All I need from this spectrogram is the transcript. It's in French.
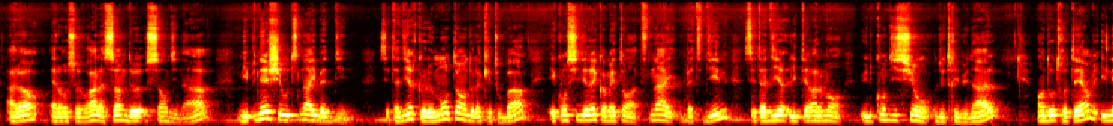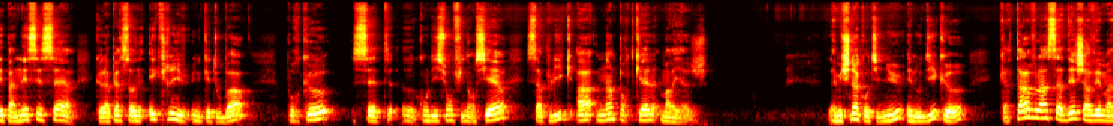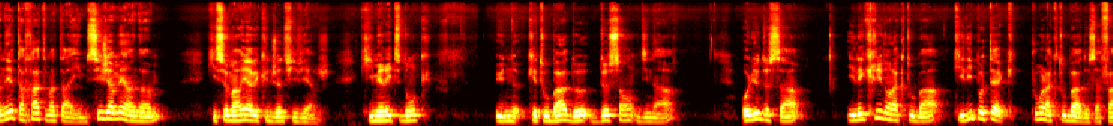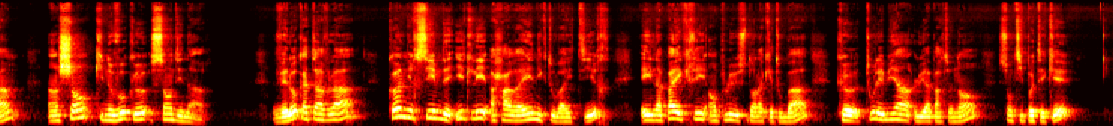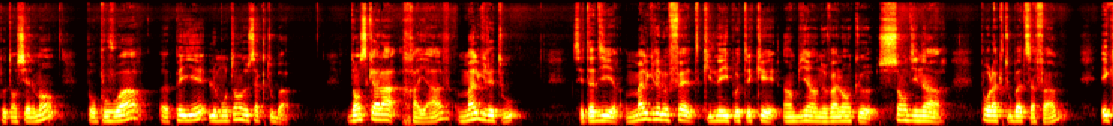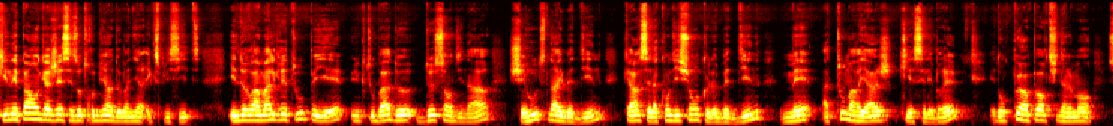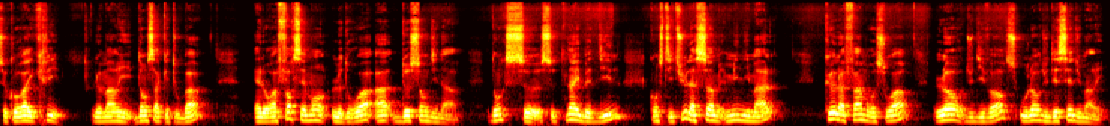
alors elle recevra la somme de 100 dinars, mipne sheutnai beddin. C'est-à-dire que le montant de la ketouba est considéré comme étant un tnai beddin, c'est-à-dire littéralement une condition du tribunal. En d'autres termes, il n'est pas nécessaire que la personne écrive une ketouba pour que cette euh, condition financière s'applique à n'importe quel mariage. La Mishnah continue et nous dit que si jamais un homme qui se marie avec une jeune fille vierge, qui mérite donc une ketouba de 200 dinars, au lieu de ça, il écrit dans l'aktuba qu'il hypothèque pour l'aktuba de sa femme un champ qui ne vaut que 100 dinars. Velo katavla Nirsim de itli et il n'a pas écrit en plus dans la ketuba que tous les biens lui appartenant sont hypothéqués potentiellement pour pouvoir euh, payer le montant de sa ketuba. Dans ce cas-là, chayav, malgré tout, c'est-à-dire malgré le fait qu'il n'ait hypothéqué un bien ne valant que 100 dinars pour la ketuba de sa femme, et qu'il n'ait pas engagé ses autres biens de manière explicite, il devra malgré tout payer une ktuba de 200 dinars chez Hutnai Beddin, car c'est la condition que le Beddin met à tout mariage qui est célébré. Et donc peu importe finalement ce qu'aura écrit le mari dans sa ketouba, elle aura forcément le droit à 200 dinars. Donc ce, ce Tnai Beddin constitue la somme minimale que la femme reçoit lors du divorce ou lors du décès du mari.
